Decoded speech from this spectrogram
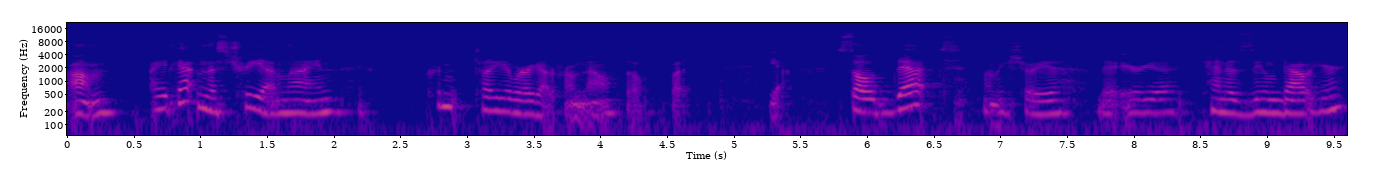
um, I had gotten this tree online. I couldn't tell you where I got it from now though, but. So that, let me show you that area kind of zoomed out here.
